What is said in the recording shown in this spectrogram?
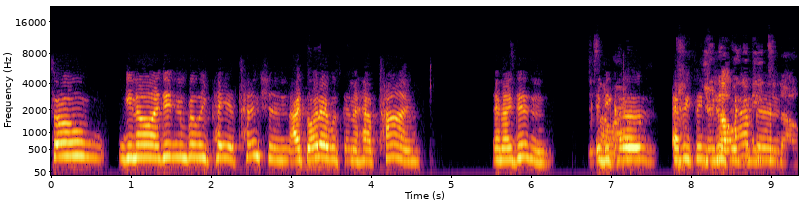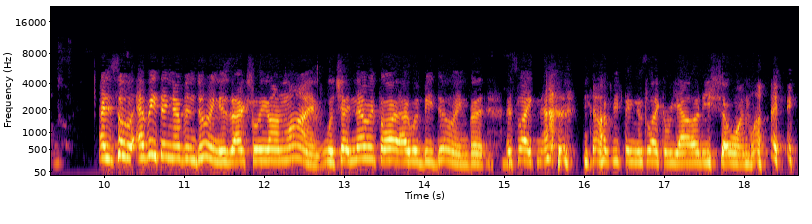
So you know, I didn't really pay attention. I thought I was going to have time, and I didn't because right. everything you just happened. And so everything I've been doing is actually online, which I never thought I would be doing. But mm-hmm. it's like now, now everything is like a reality show online.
